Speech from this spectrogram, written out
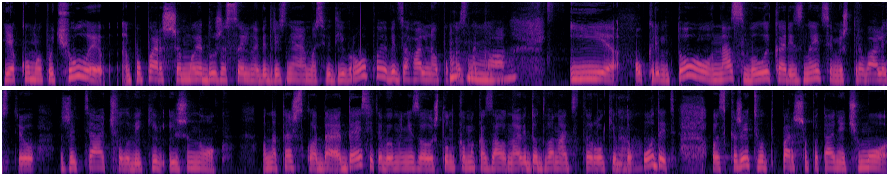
яку ми почули. По-перше, ми дуже сильно відрізняємось від Європи від загального показника. І окрім того, у нас велика різниця між тривалістю життя чоловіків і жінок. Вона теж складає 10, а ви мені за лаштунками казали, навіть до 12 років доходить. Ось скажіть, от перше питання, чому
